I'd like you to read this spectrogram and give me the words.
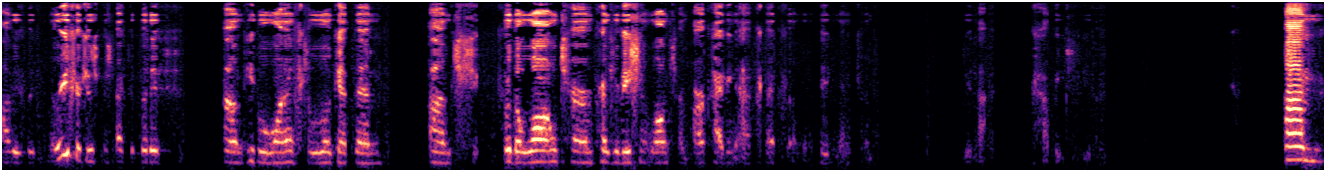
obviously from the researcher's perspective, but if um, people want us to look at them um, for the long-term preservation, long-term archiving aspects of what they've mentioned. Do that. We're Happy to do that. Um,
